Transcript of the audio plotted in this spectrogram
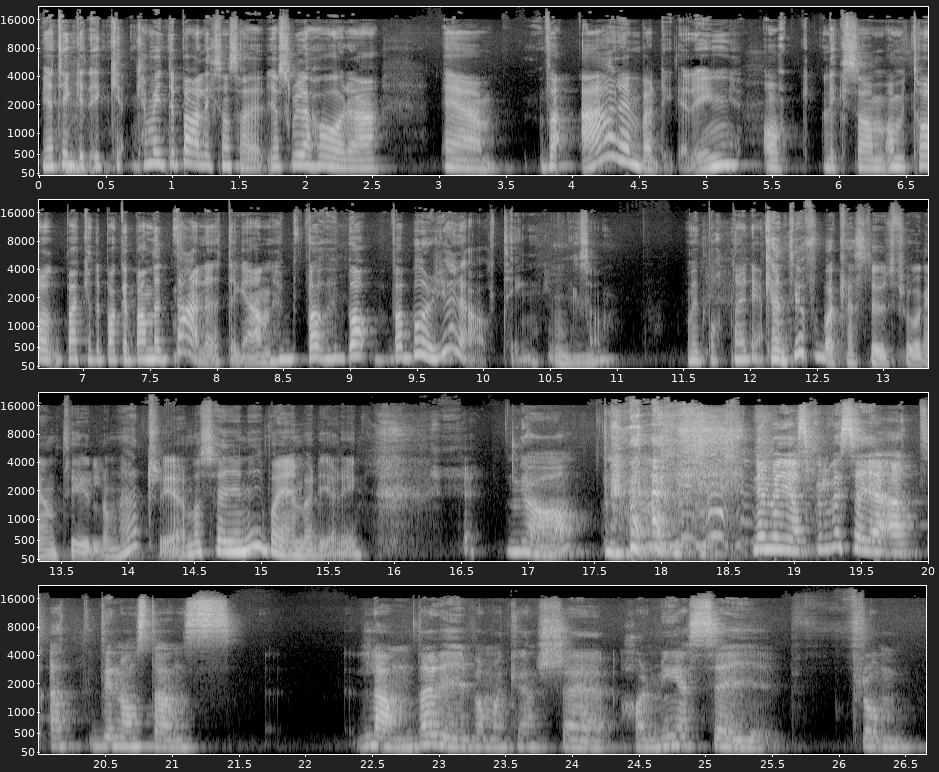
Men jag tänker, kan, kan vi inte bara liksom så här, jag skulle vilja höra, eh, vad är en värdering? Och liksom, om vi tar, backar tillbaka bandet där lite grann, hur, vad, vad, vad börjar allting? Liksom? Om vi bottnar i det. Kan inte jag få bara kasta ut frågan till de här tre? Vad säger ni, vad är en värdering? Ja. Nej men jag skulle väl säga att, att det någonstans landar i vad man kanske har med sig från...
